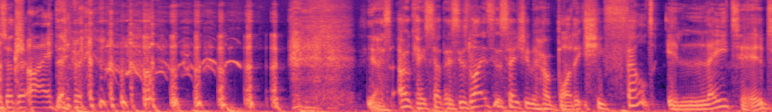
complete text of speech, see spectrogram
so the- Yes. Okay. So there's this light sensation in her body. She felt elated.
